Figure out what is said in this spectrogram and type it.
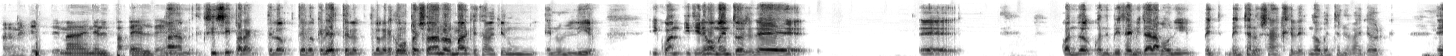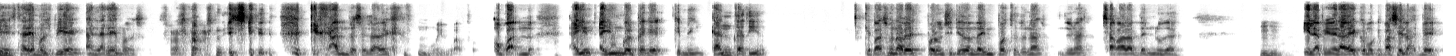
Para meterte más en el papel de. Para- sí, sí, para te lo, te lo crees, te lo, te lo crees como persona normal que está metido en un, en un lío. Y, cuan- y tiene momentos de. eh, cuando, cuando empieza a imitar a Bonnie, "Ven- vente a Los Ángeles, no, vente a Nueva York. Eh, Mm. estaremos bien, hablaremos. Quejándose, ¿sabes? Muy guapo. O cuando, hay, un- hay un golpe que, que me encanta, tío, que pasa una vez por un sitio donde hay un póster de unas, de unas chavalas desnudas y la primera vez como que pasa y las ve.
